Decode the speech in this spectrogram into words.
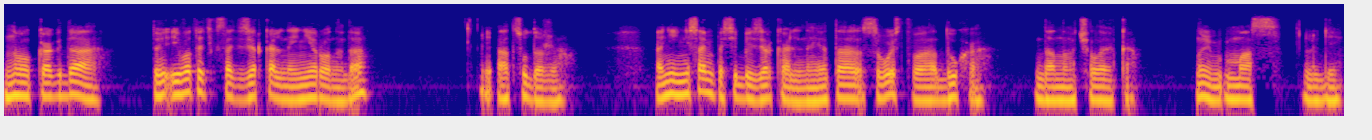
Но когда... И вот эти, кстати, зеркальные нейроны, да? И отсюда же. Они не сами по себе зеркальные, это свойство духа данного человека ну и масс людей.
